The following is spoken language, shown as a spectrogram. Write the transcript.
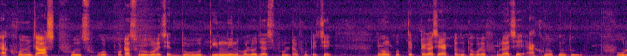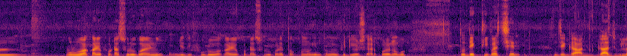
এখন জাস্ট ফুল ফোটা শুরু করেছে। দু, তিন দিন হলো জাস্ট ফুলটা ফুটেছে এবং প্রত্যেকটা গাছে একটা দুটো করে ফুল আছে। এখনও কিন্তু ফুল পুরো আকারে ফোটা শুরু করেনি। যদি পুরো আকারে ফোটা শুরু করে তখনও কিন্তু আমি ভিডিও শেয়ার করে নেব। তো দেখতেই পাচ্ছেন যে গাছ গাছগুলো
